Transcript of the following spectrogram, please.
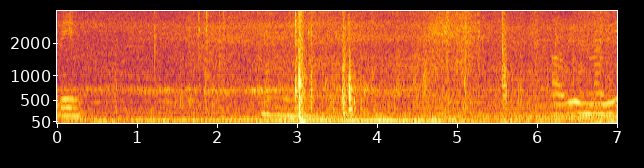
గ్రీన్ అవి ఉన్నవి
